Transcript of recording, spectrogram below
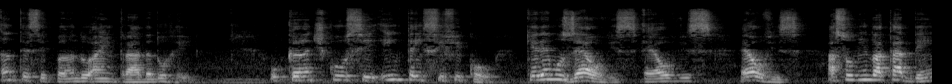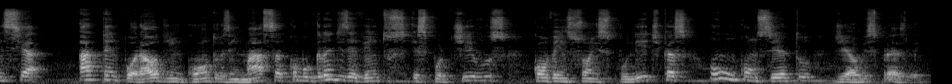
antecipando a entrada do rei. O cântico se intensificou. Queremos Elvis, Elvis, Elvis, assumindo a cadência atemporal de encontros em massa como grandes eventos esportivos, convenções políticas ou um concerto de Elvis Presley.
